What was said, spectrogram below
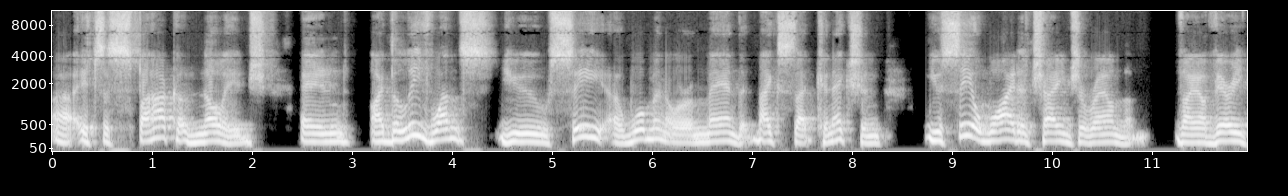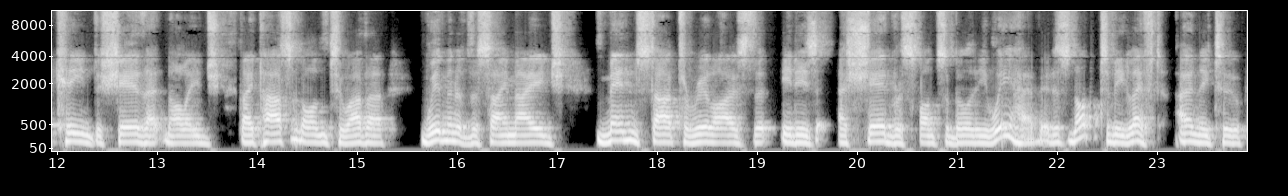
Uh, it's a spark of knowledge. And I believe once you see a woman or a man that makes that connection, you see a wider change around them. They are very keen to share that knowledge. They pass it on to other women of the same age. Men start to realize that it is a shared responsibility we have. It is not to be left only to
